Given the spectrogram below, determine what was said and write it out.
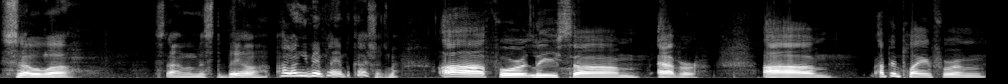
So, uh, starting with Mr. Bell, how long you been playing percussions, man? Uh, for at least um, ever. Um, I've been playing for a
